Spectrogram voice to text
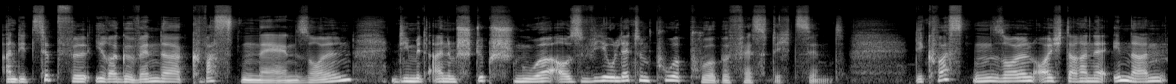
an die Zipfel ihrer Gewänder Quasten nähen sollen, die mit einem Stück Schnur aus violettem Purpur befestigt sind. Die Quasten sollen euch daran erinnern,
